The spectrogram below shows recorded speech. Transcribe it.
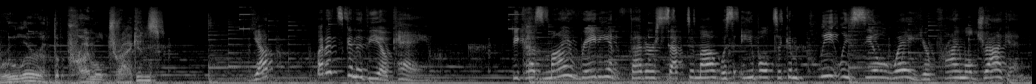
ruler of the primal dragons? Yup, but it's gonna be okay. Because my Radiant Feather Septima was able to completely seal away your primal dragon.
